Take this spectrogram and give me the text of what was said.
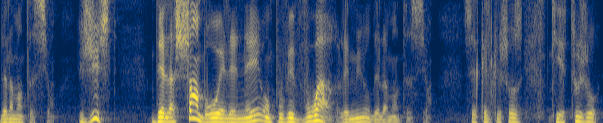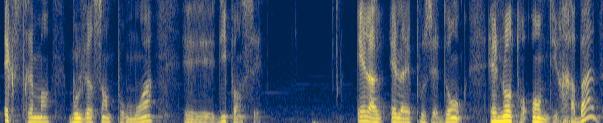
de lamentation. Juste de la chambre où elle est née, on pouvait voir les murs de lamentation. C'est quelque chose qui est toujours extrêmement bouleversant pour moi et d'y penser. Elle a, elle a, épousé donc un autre homme du Chabad,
